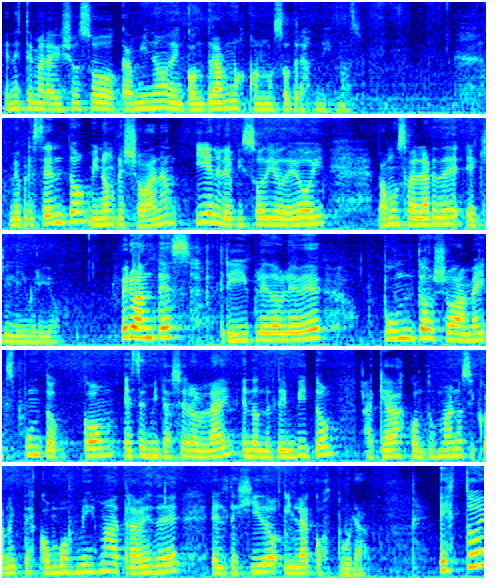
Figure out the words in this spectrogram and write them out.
en este maravilloso camino de encontrarnos con nosotras mismas. Me presento, mi nombre es Joana y en el episodio de hoy vamos a hablar de equilibrio. Pero antes, www www.yoamakes.com. Ese es mi taller online en donde te invito a que hagas con tus manos y conectes con vos misma a través de el tejido y la costura. Estoy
